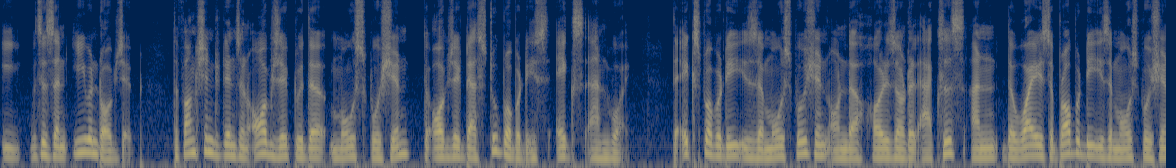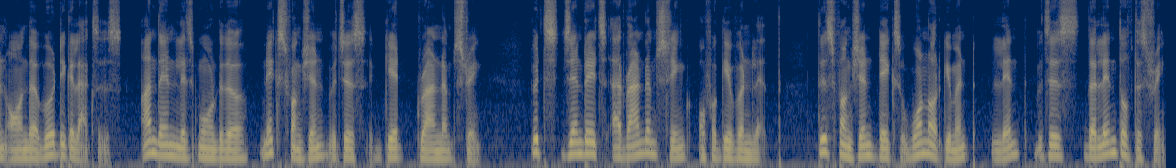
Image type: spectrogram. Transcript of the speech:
e, which is an event object. The function returns an object with the mouse position. The object has two properties, x and y. The x property is the mouse position on the horizontal axis and the y is the property is the mouse position on the vertical axis. And then let's move on to the next function which is get random string. which generates a random string of a given length. This function takes one argument, length, which is the length of the string.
